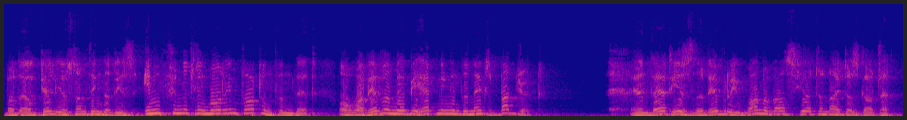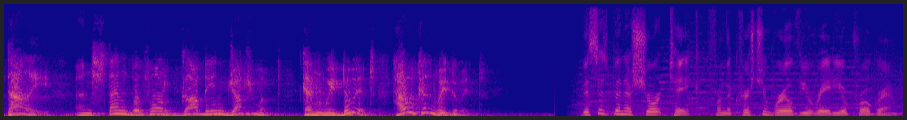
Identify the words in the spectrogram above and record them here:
But I'll tell you something that is infinitely more important than that, or whatever may be happening in the next budget. And that is that every one of us here tonight has got to die and stand before God in judgment. Can we do it? How can we do it? This has been a short take from the Christian Worldview radio program.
